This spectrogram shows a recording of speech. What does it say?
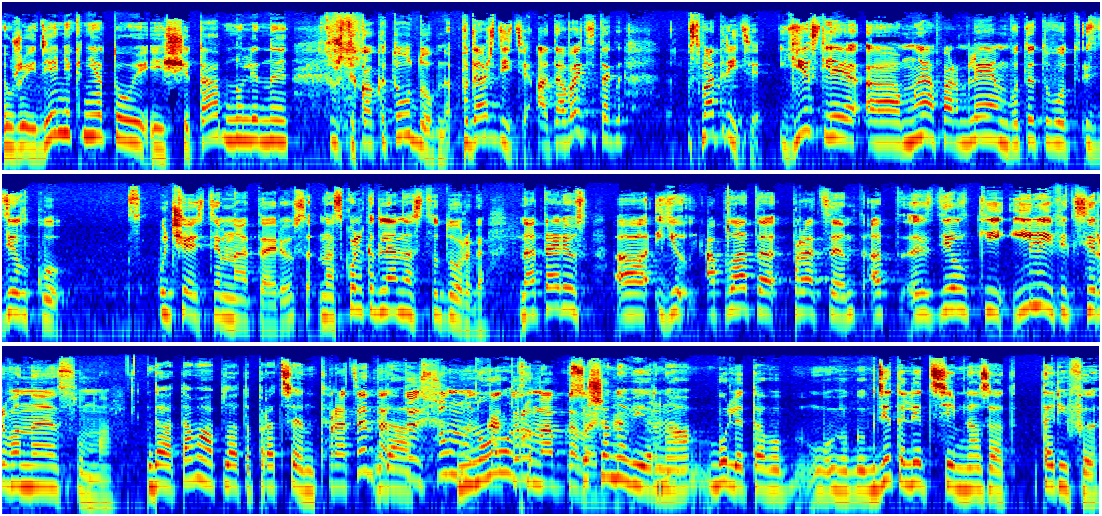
Уже и денег нету, и счета обнулены. Слушайте, как это удобно. Подождите, а давайте тогда... Смотрите, если э, мы оформляем вот эту вот сделку с участием нотариуса, насколько для нас это дорого? Нотариус, э, оплата процент от э, сделки или фиксированная сумма? Да, там оплата процент. Процент от да. той суммы, Но которую мы обговариваем. Совершенно верно. Более того, где-то лет семь назад тарифы,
